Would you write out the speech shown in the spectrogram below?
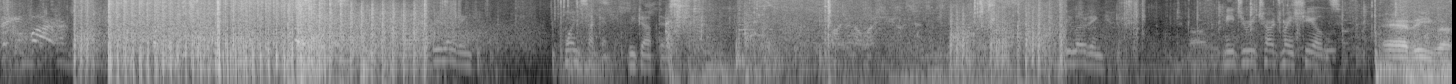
Taking fire. Reloading. One second. We got this. Charging on my shields. Reloading. Need to recharge my shields. Eh, arriva.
